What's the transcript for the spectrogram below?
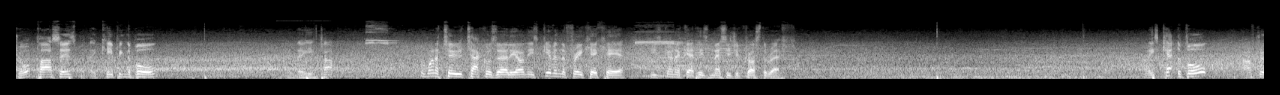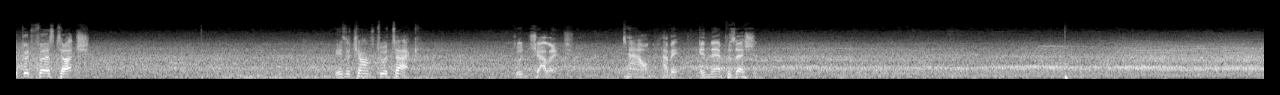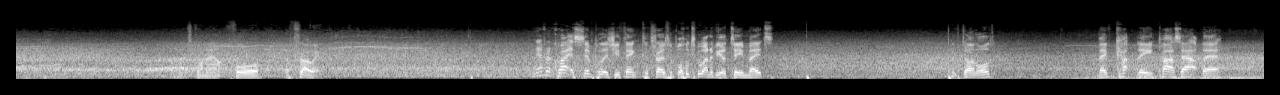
Short passes, but they're keeping the ball. And the top. One or two tackles early on. He's given the free kick here. He's going to get his message across the ref. Well, he's kept the ball after a good first touch. Here's a chance to attack. Good challenge. Town have it in their possession. It's gone out for a throw-in. Never quite as simple as you think to throw the ball to one of your teammates. McDonald. They've cut the pass out there,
